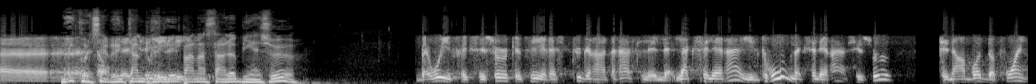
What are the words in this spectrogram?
Euh, Mais écoute, ça avait eu le temps de brûler les- pendant ce temps-là, bien sûr. ben oui, fait que c'est sûr que tu sais, il reste plus grand trace. L'accélérant, il trouve l'accélérant, c'est sûr. C'est dans le bas de foin.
